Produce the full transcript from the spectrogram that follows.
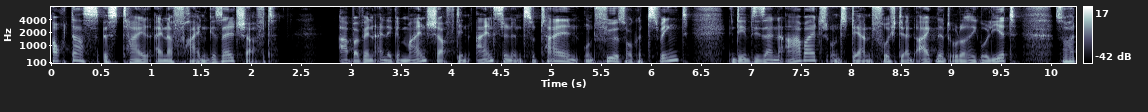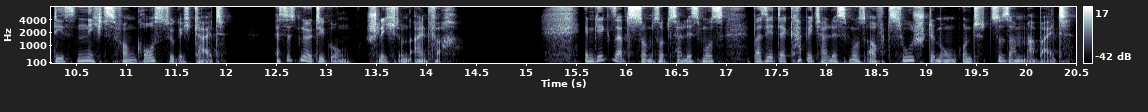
Auch das ist Teil einer freien Gesellschaft. Aber wenn eine Gemeinschaft den Einzelnen zu teilen und Fürsorge zwingt, indem sie seine Arbeit und deren Früchte enteignet oder reguliert, so hat dies nichts von Großzügigkeit. Es ist Nötigung, schlicht und einfach. Im Gegensatz zum Sozialismus basiert der Kapitalismus auf Zustimmung und Zusammenarbeit.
